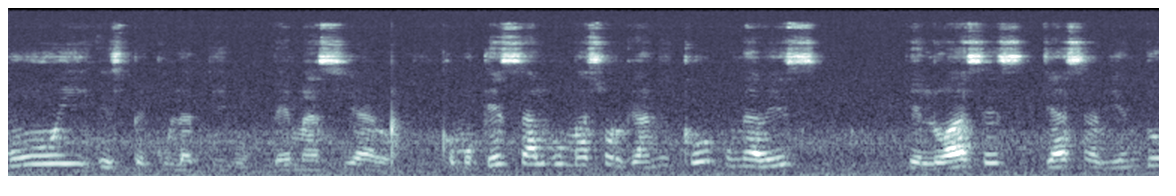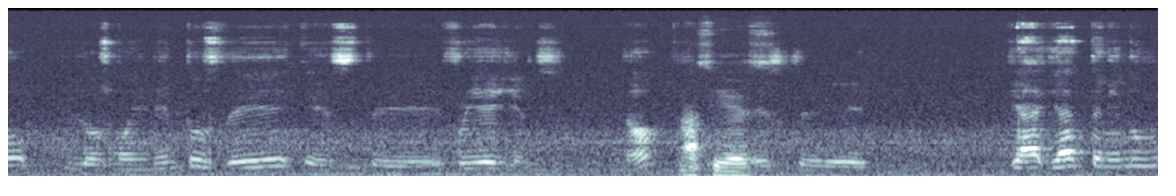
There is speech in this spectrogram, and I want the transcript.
muy especulativo, demasiado. Como que es algo más orgánico una vez que lo haces ya sabiendo los movimientos de este, free agents, ¿no? Así es. Este, ya, ya teniendo un,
